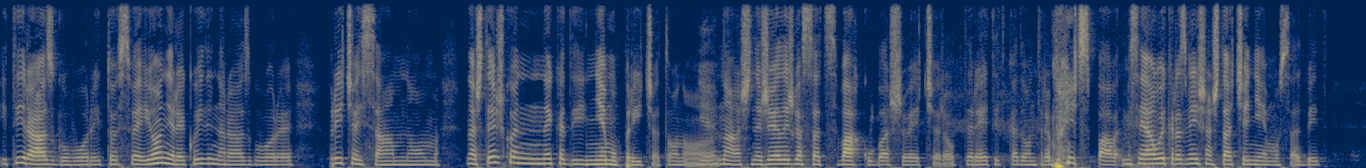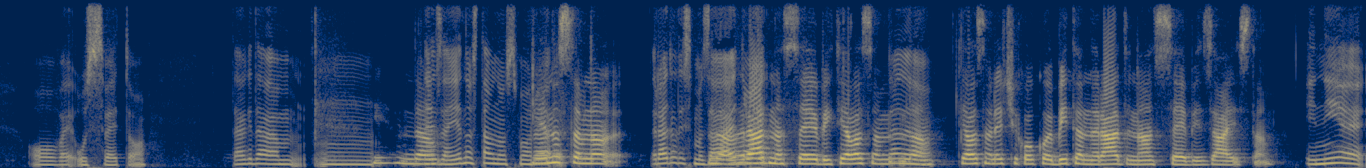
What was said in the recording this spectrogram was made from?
I ti razgovori, to je sve. I on je rekao, idi na razgovore, pričaj sa mnom. Znaš, teško je nekad i njemu pričat, ono, je. znaš, ne želiš ga sad svaku baš večer opteretiti kad on treba ići spavati. Mislim, ja uvijek razmišljam šta će njemu sad biti ovaj, uz sve to. Tako da, mm, da, ne znam, jednostavno smo... Jednostavno... Radili smo zajedno. Da, rad na sebi. Htjela sam... da htjela sam reći koliko je bitan rad na sebi, zaista. I nije, nije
